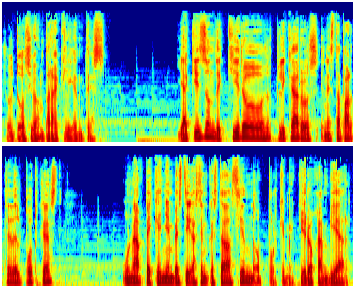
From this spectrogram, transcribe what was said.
sobre todo si van para clientes. Y aquí es donde quiero explicaros en esta parte del podcast una pequeña investigación que estaba haciendo porque me quiero cambiar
